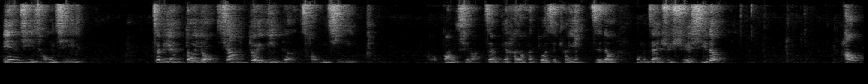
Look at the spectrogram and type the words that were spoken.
编辑重集，这边都有相对应的重集。放心了，这里面还有很多是可以值得我们再去学习的。好，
